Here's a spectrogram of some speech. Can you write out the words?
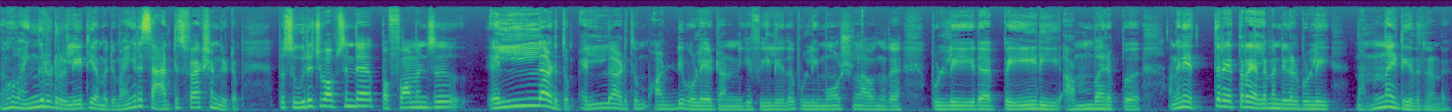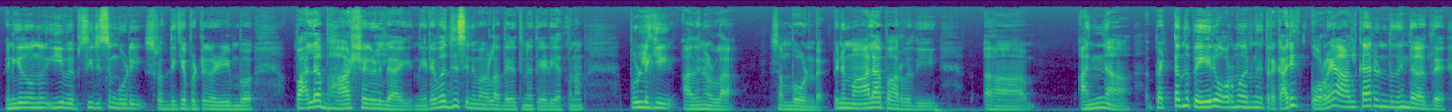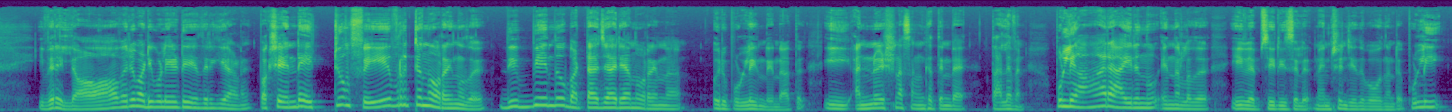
നമുക്ക് ഭയങ്കരമായിട്ട് റിലേറ്റ് ചെയ്യാൻ പറ്റും. ഭയങ്കര സാറ്റിസ്ഫാക്ഷൻ കിട്ടും. ഇപ്പോൾ സൂരജ് ബോബ്സിന്റെ പെർഫോമൻസ് എല്ലായിടത്തും എല്ലായിടത്തും അടിപൊളിയായിട്ടാണ് എനിക്ക് ഫീൽ ചെയ്തത്. പുള്ളി ഇമോഷണൽ ആവുന്നത് പുള്ളിയുടെ പേടി അമ്പരപ്പ് അങ്ങനെ എത്ര എത്ര എലമെന്റുകൾ പുള്ളി നന്നായിട്ട് ചെയ്തിട്ടുണ്ട്. എനിക്ക് തോന്നുന്നു ഈ വെബ് സീരീസും കൂടി ശ്രദ്ധിക്കപ്പെട്ട് കഴിയുമ്പോൾ പല ഭാഷകളിലായി നിരവധി സിനിമകൾ അദ്ദേഹത്തിന് തേടിയെത്തണം പുള്ളിക്ക് അതിനുള്ള സംഭവമുണ്ട്. പിന്നെ മാലാ പാർവതി അന്ന പെട്ടെന്ന് പേര് ഓർമ്മ വരുന്ന ഇത്ര. കാര്യം കുറേ ആൾക്കാരുണ്ട് ഇതിന്റെ അകത്ത്. ഇവരെല്ലാവരും അടിപൊളിയായിട്ട് ചെയ്തിരിക്കുകയാണ്. പക്ഷേ എന്റെ ഏറ്റവും ഫേവററ്റ് എന്ന് പറയുന്നത് ദിവ്യേന്ദു ഭട്ടാചാര്യ എന്ന് പറയുന്ന ഒരു പുള്ളിയുണ്ട് ഇതിന്റെ അകത്ത് ഈ അന്വേഷണ സംഘത്തിന്റെ തലവൻ. പുള്ളി ആരായിരുന്നു എന്നുള്ളത് ഈ വെബ് സീരീസിൽ മെൻഷൻ ചെയ്തു പോകുന്നുണ്ട്. പുള്ളി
